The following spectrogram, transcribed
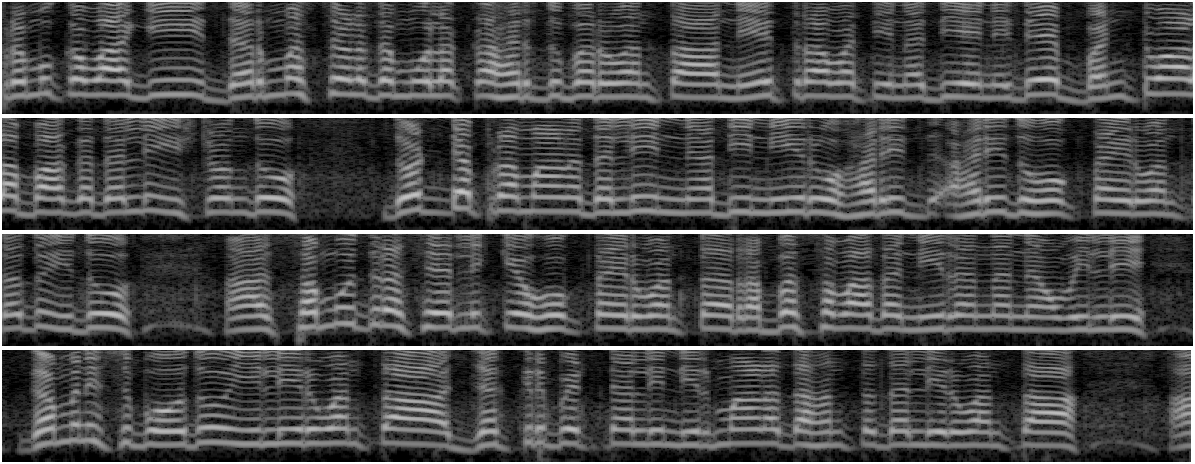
ಪ್ರಮುಖವಾಗಿ ಧರ್ಮಸ್ಥಳದ ಮೂಲಕ ಹರಿದು ಬರುವಂಥ ನೇತ್ರಾವತಿ ನದಿ ಏನಿದೆ, ಬಂಟ್ವಾಳ ಭಾಗದಲ್ಲಿ ಇಷ್ಟೊಂದು ದೊಡ್ಡ ಪ್ರಮಾಣದಲ್ಲಿ ನದಿ ನೀರು ಹರಿದು ಹರಿದು ಹೋಗ್ತಾ ಇರುವಂಥದ್ದು ಇದು ಸಮುದ್ರ ಸೇರಲಿಕ್ಕೆ ಹೋಗ್ತಾ ಇರುವಂಥ ರಭಸವಾದ ನೀರನ್ನು ನಾವು ಇಲ್ಲಿ ಗಮನಿಸಬಹುದು. ಇಲ್ಲಿರುವಂಥ ಜಕ್ರಿಬೆಟ್ನಲ್ಲಿ ನಿರ್ಮಾಣದ ಹಂತದಲ್ಲಿರುವಂಥ ಆ,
